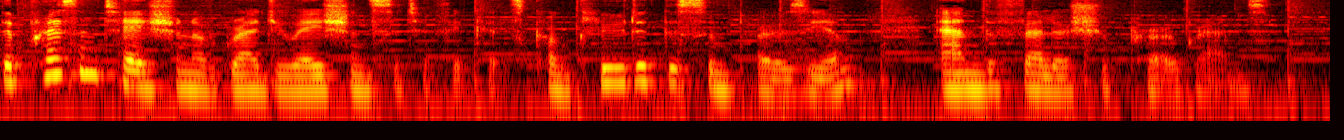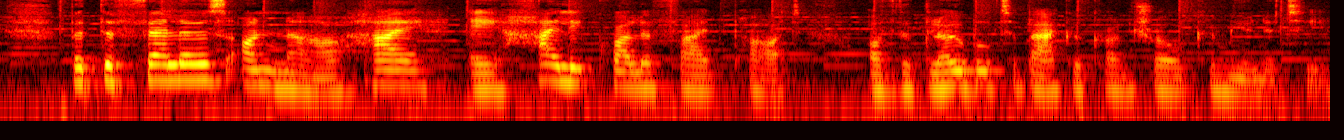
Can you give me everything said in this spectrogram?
The presentation of graduation certificates concluded the symposium and the fellowship programs. But the fellows are now high, a highly qualified part of the global tobacco control community,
